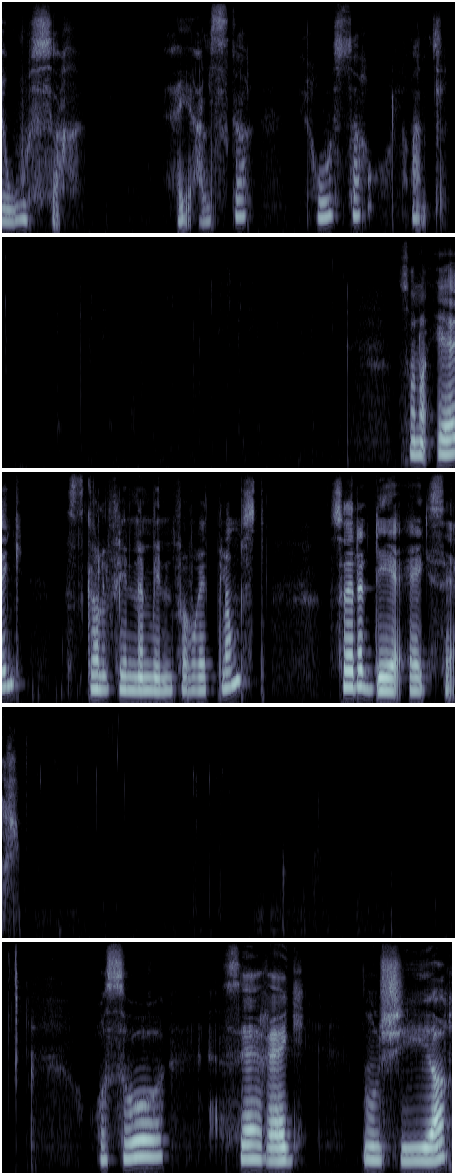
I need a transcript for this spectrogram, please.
roser Jeg elsker roser og lavendel. Så når jeg skal finne min favorittblomst, så er det det jeg ser. Og så ser jeg noen skyer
